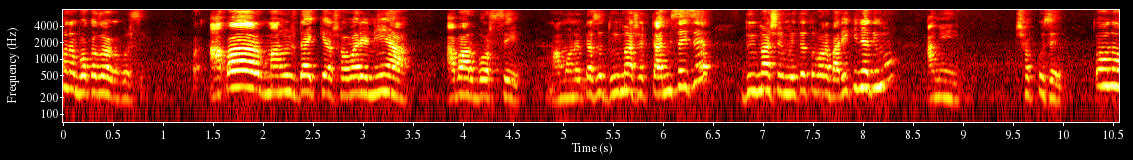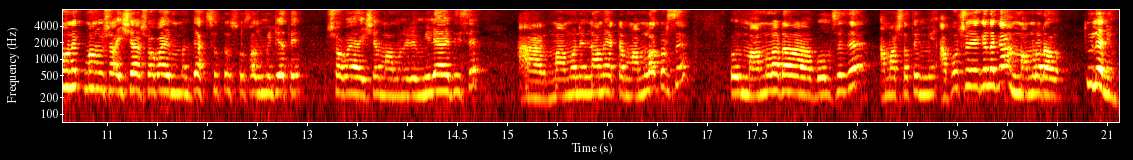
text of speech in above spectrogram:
অনেক বকাঝকা করছি। আবার মানুষ ডাইকিয়া সবাই নিয়ে আবার বসছে। মামনের কাছে দুই মাসের টাইম চাইছে, দুই মাসের মধ্যে তোমার বাড়ি কিনে দিব আমি সব কিছু। তখন অনেক মানুষ আইসা সবাই দেখছ তো সোশ্যাল মিডিয়াতে সবাই আইসা মামনের মিলাই দিছে। আর মামনের নামে একটা মামলা করছে। ওই মামলাটা বলছে যে, আমার সাথে আপোষ হয়ে গেলে গা মামলাটা তুলে নিব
